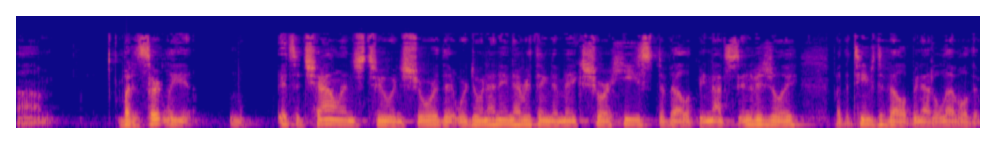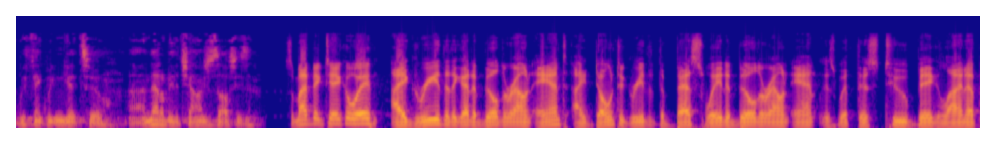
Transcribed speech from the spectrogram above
Um, but it's certainly it's a challenge to ensure that we're doing any and everything to make sure he's developing, not just individually, but the team's developing at a level that we think we can get to, uh, and that'll be the challenge this offseason. So my big takeaway, I agree that they got to build around Ant. I don't agree that the best way to build around Ant is with this too big lineup,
